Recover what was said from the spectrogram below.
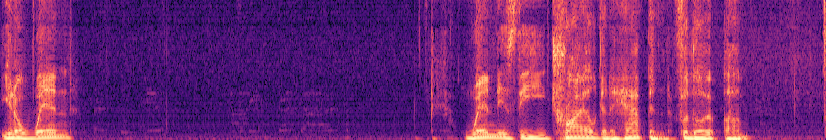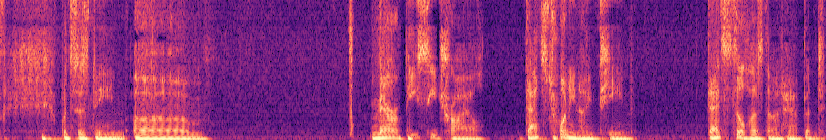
you know when when is the trial going to happen for the um, what's his name um, Marabisi trial? That's 2019. That still has not happened.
